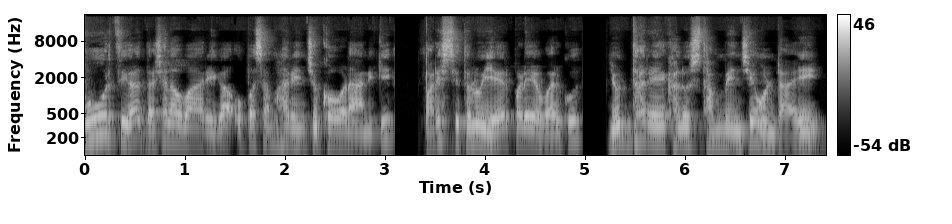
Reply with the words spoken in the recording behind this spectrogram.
పూర్తిగా దశల వారీగా ఉపసంహరించుకోవడానికి పరిస్థితులు ఏర్పడే వరకు యుద్ధ రేఖలు స్తంభించి ఉంటాయి.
